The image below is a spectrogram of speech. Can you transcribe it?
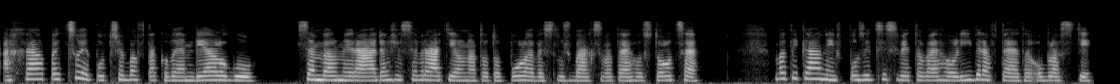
a chápe, co je potřeba v takovém dialogu. Jsem velmi ráda, že se vrátil na toto pole ve službách svatého stolce. Vatikán je v pozici světového lídra v této oblasti.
